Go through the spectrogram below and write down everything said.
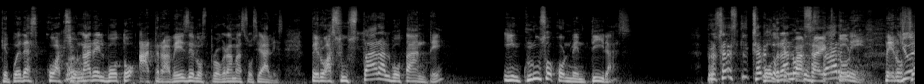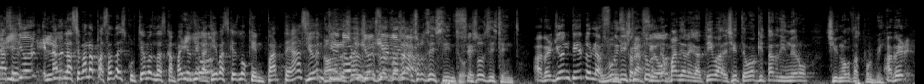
que puedas coaccionar el voto a través de los programas sociales. Pero asustar al votante, incluso con mentiras, Pero ¿sabes, sabes lo podrá que no pasa, gustarme. Héctor? Pero Yo- se hace- y yo- la, yo- la semana pasada discutíamos las campañas yo- negativas, que es lo que en parte hace. Yo No, no, entiendo, eso, yo eso- entiendo eso- la- eso es distinto, Sí. eso es distinto. A ver, yo entiendo la es muy distinto una frustración. campaña negativa decir te voy a quitar dinero si no votas por mí. A ver,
